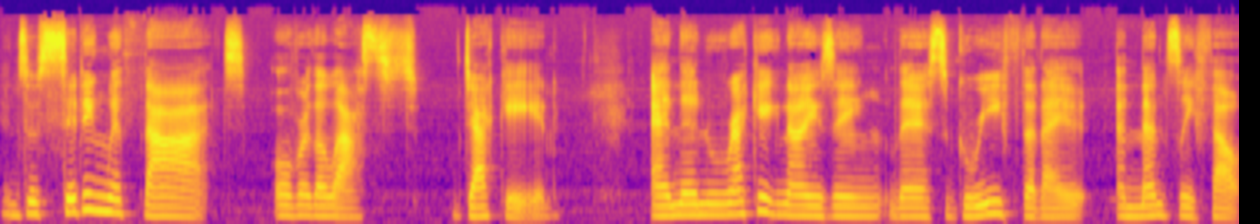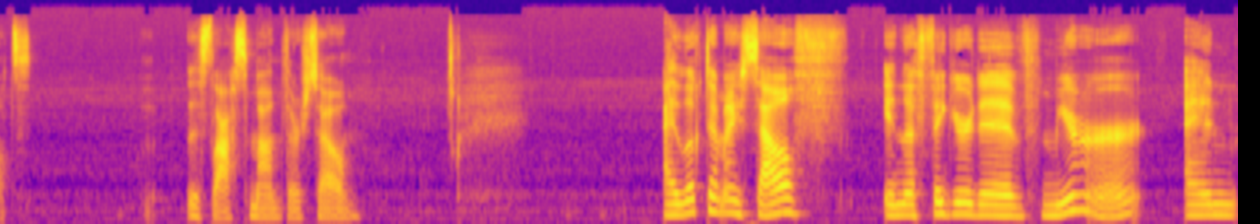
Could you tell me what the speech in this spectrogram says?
And so, sitting with that over the last decade, and then recognizing this grief that I immensely felt this last month or so, I looked at myself in the figurative mirror and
